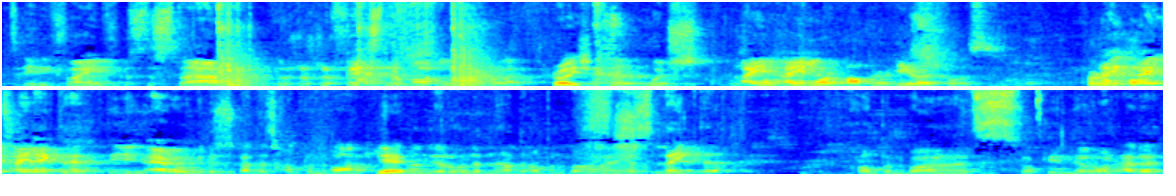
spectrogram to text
It's 85. It's the start. There's, there's a facelift model as well, Right. which I I more popular here, I suppose. I. I, I like the, the Aero because it's got this hump on the bonnet. Yeah. And the other one didn't have the hump on the bonnet. I just like the hump on the bonnet. It's fucking, the other one had a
